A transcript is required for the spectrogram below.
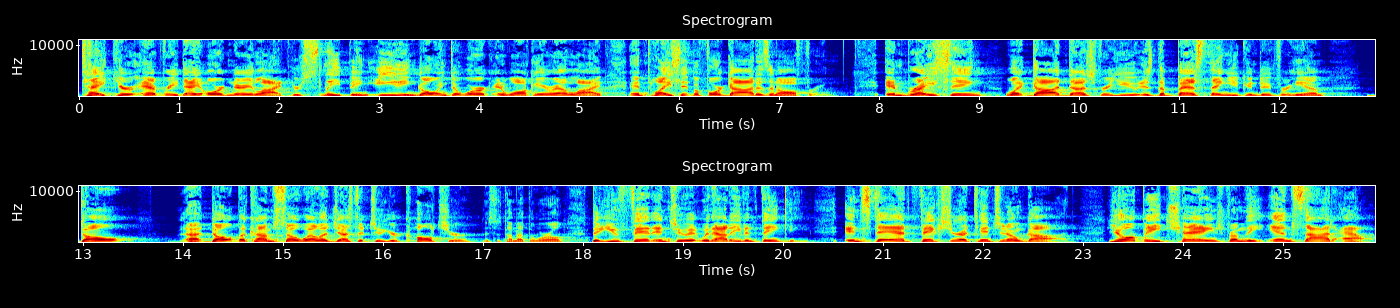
take your everyday, ordinary life, your sleeping, eating, going to work, and walking around life, and place it before God as an offering. Embracing what God does for you is the best thing you can do for Him. Don't uh, don't become so well adjusted to your culture, this is talking about the world, that you fit into it without even thinking. Instead, fix your attention on God. You'll be changed from the inside out.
